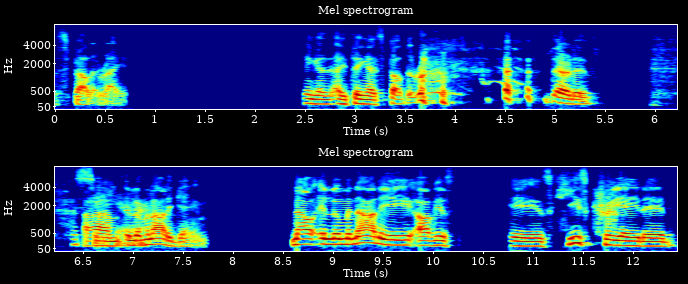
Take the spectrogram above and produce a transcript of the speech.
Spell it right. I think I, I think I spelled it wrong. there it is. Um, Illuminati game. Now, Illuminati obviously is he's created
